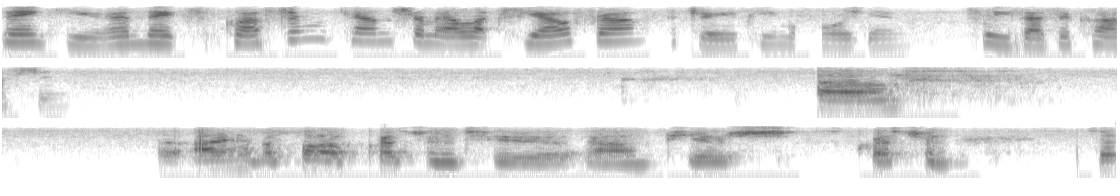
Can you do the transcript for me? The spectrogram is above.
Thank you. And next question comes from Alex Yao from JPMorgan. Please ask your question. Um, I have a follow-up question to um, Piyush's question. So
